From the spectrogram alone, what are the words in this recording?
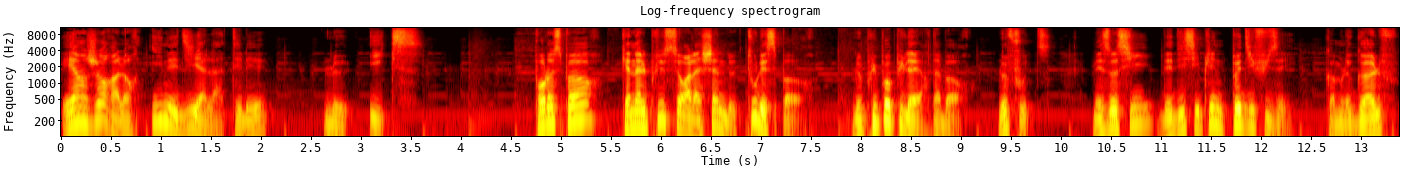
Et un genre alors inédit à la télé, le X. Pour le sport, Canal ⁇ sera la chaîne de tous les sports. Le plus populaire d'abord, le foot. Mais aussi des disciplines peu diffusées, comme le golf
